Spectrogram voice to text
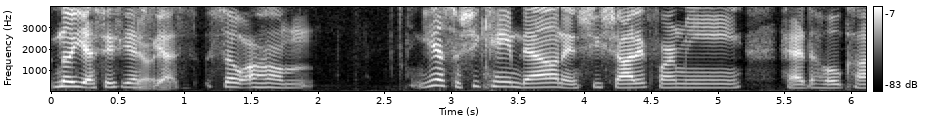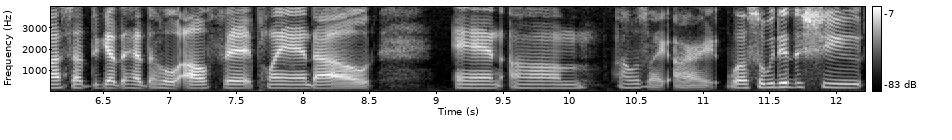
No, yes, yes, yes, Yeah, yeah. yes. So, um, yeah, so she came down and she shot it for me. Had the whole concept together, had the whole outfit planned out, and um, I was like, all right, well, so we did the shoot.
